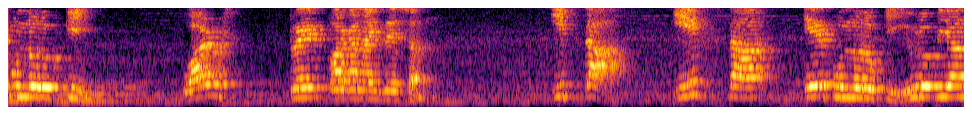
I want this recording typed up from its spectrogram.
পূর্ণরূপ কি? World Trade Organization. EFTA EFTA এর পূর্ণরূপ কি? European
